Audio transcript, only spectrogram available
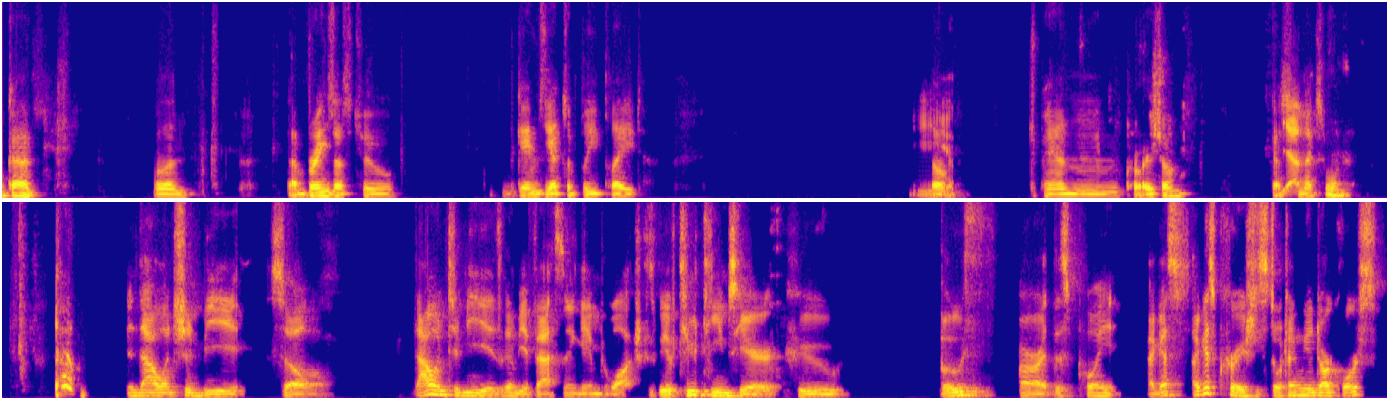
Okay. Well, then that brings us to the games yet to be played. Yeah. So, Japan, Croatia. That's yeah. the next one. and that one should be so that one to me is going to be a fascinating game to watch because we have two teams here who both are at this point. I guess I guess Croatia is still technically a dark horse,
